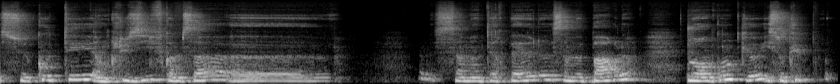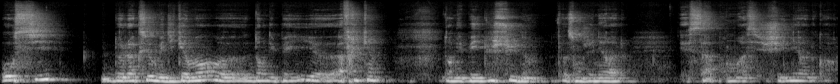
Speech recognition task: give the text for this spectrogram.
ce côté inclusif comme ça, ça m'interpelle, ça me parle. Je me rends compte qu'il s'occupe aussi de l'accès aux médicaments euh, dans les pays euh, africains, dans les pays du Sud, hein, de façon générale. Et ça, pour moi, c'est génial, quoi.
